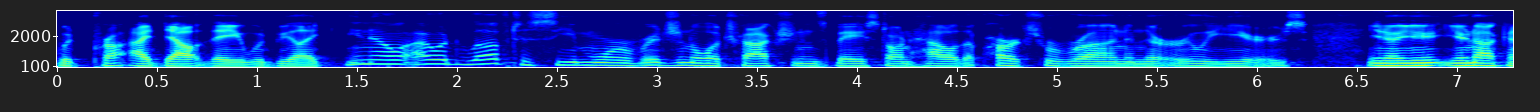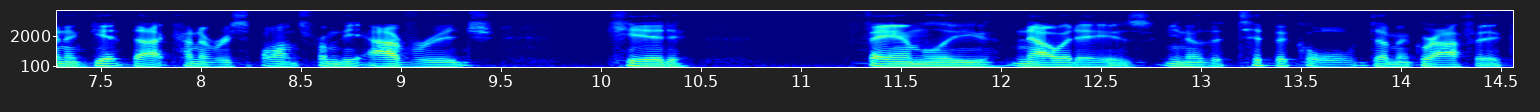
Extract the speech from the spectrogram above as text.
would pro- i doubt they would be like you know i would love to see more original attractions based on how the parks were run in their early years you know you- you're not going to get that kind of response from the average kid family nowadays, you know, the typical demographic,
